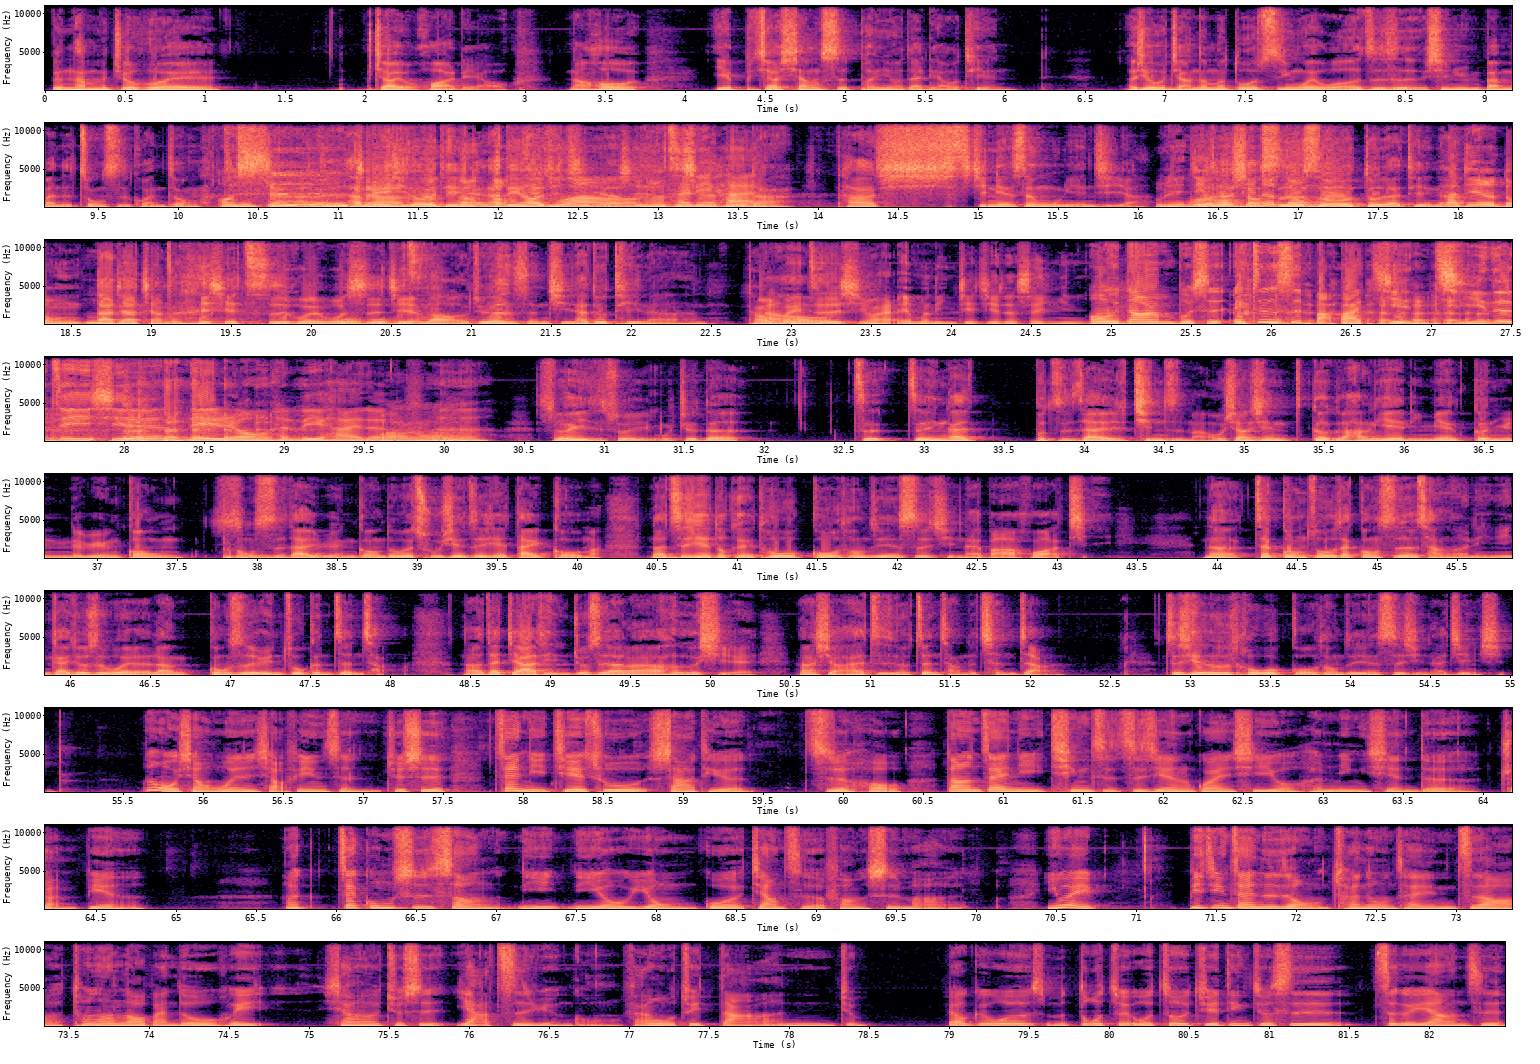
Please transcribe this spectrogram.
跟他们就会比较有话聊，然后也比较像是朋友在聊天。而且我讲那么多，是因为我儿子是行云伴伴的忠实观众，哦是，对他每一集都会听，他听好几集啊。你儿子现在多大？他今年升五年级啊，五年级。他小四的时候都在听啊，他听得懂大家讲的那些词汇或世界吗？我不知道，我觉得很神奇，他就听啊。他会不会只是喜欢 Emily 姐姐的声音？哦，当然不是，哎，这个是爸爸剪辑的这一些内容很厉害的。嗯，所以，所以我觉得这这应该不止在亲子嘛，我相信各个行业里面耕耘的员工，不同世代员工都会出现这些代沟嘛。那这些都可以透过沟通这件事情来把它化解。那在工作，在公司的场合，你应该就是为了让公司的运作更正常，然后在家庭就是要让他和谐，让小孩子有正常的成长，这些都是透过沟通这件事情来进行的。那我想问小芬森，就是在你接触萨提尔之后，当然在你亲子之间的关系有很明显的转变，那在公司上，你你有用过这样子的方式吗？因为毕竟在那种传统产业，你知道，通常老板都会想要就是压制员工，反正我最大，你就不要给我什么多嘴，我做决定就是这个样子。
